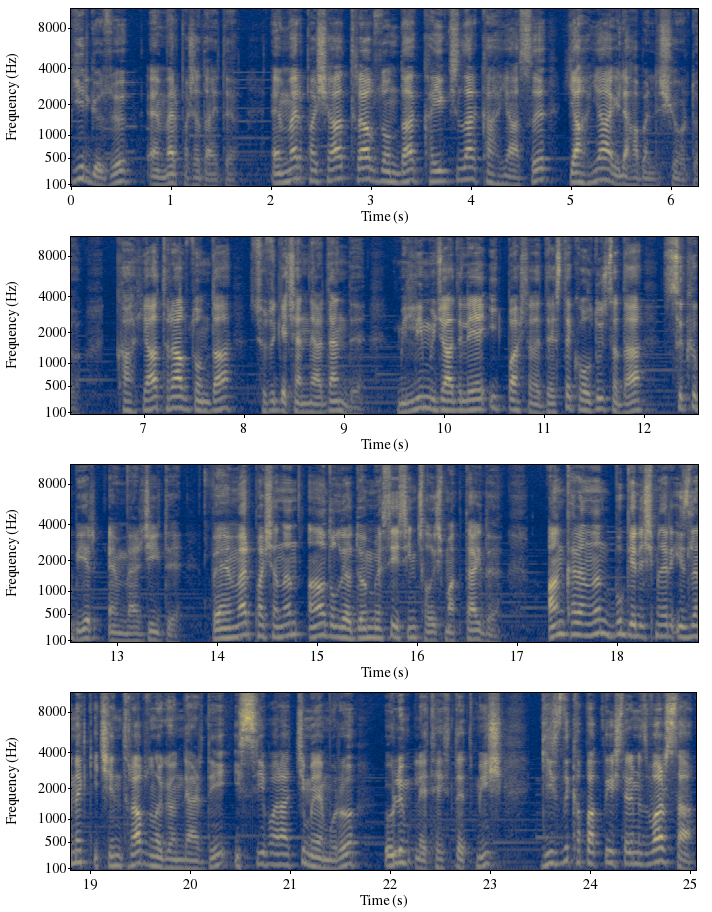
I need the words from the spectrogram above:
bir gözü Enver Paşa'daydı. Enver Paşa Trabzon'da kayıkçılar kahyası Yahya ile haberleşiyordu. Kahya Trabzon'da sözü geçenlerdendi. Milli mücadeleye ilk başlarda destek olduysa da sıkı bir enverciydi ve Enver Paşa'nın Anadolu'ya dönmesi için çalışmaktaydı. Ankara'nın bu gelişmeleri izlemek için Trabzon'a gönderdiği istihbaratçı memuru ölüm ile tehdit etmiş, gizli kapaklı işlerimiz varsa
